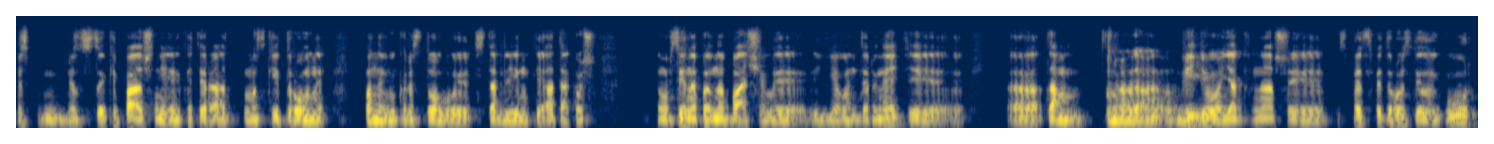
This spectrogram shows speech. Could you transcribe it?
без, безекіпажні катера, морські дрони, вони використовують Starlink, а також ну, всі, напевно, бачили, є в інтернеті там е, відео, як наші спецпідрозділи ГУР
